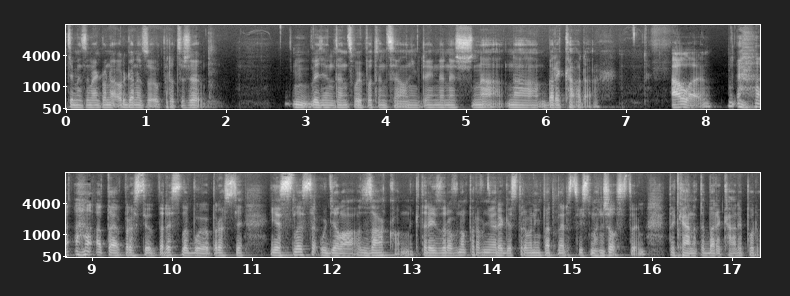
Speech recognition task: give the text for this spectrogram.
tím jsem jako neorganizuju, protože vidím ten svůj potenciál někde jinde než na, na barikádách. Ale, a to je prostě, tady slibuju, prostě, jestli se udělá zákon, který zrovnoprávňuje registrovaný partnerství s manželstvím, tak já na ty barikády půjdu.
